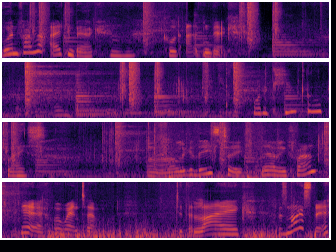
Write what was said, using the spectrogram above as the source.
Wohnfarmer Altenberg. Mm -hmm. Called Altenberg. What a cute little place. Oh, look at these two. They're having fun. Yeah, we went um, to the lake. It was nice there.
